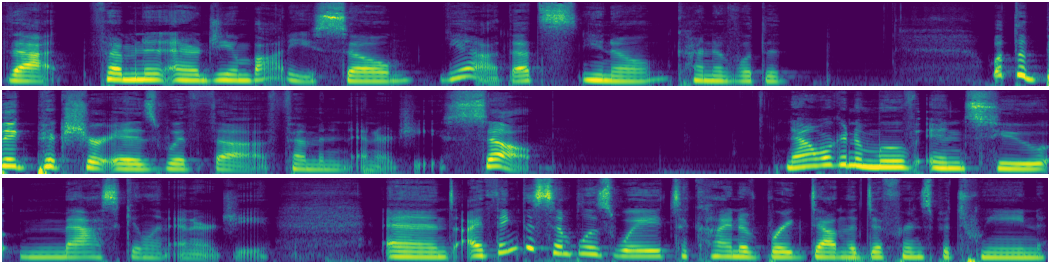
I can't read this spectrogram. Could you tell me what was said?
that feminine energy embodies. So, yeah, that's, you know, kind of what the what the big picture is with uh, feminine energy. So, now we're going to move into masculine energy. And I think the simplest way to kind of break down the difference between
